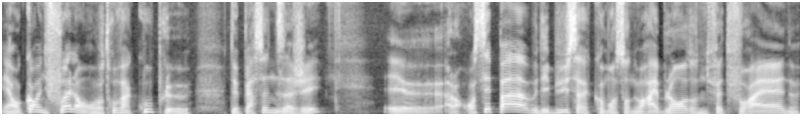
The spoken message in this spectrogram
Et encore une fois, là, on retrouve un couple de personnes âgées. Euh, alors, on ne sait pas, au début, ça commence en noir et blanc, dans une fête foraine,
